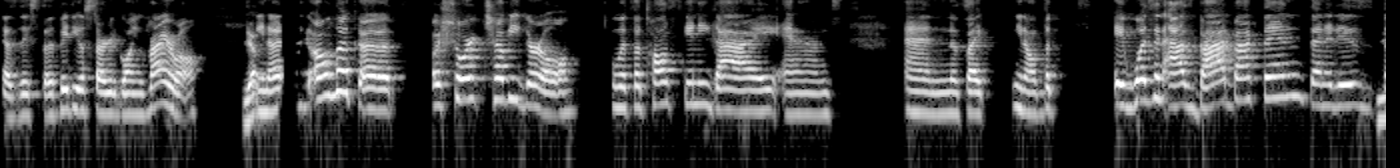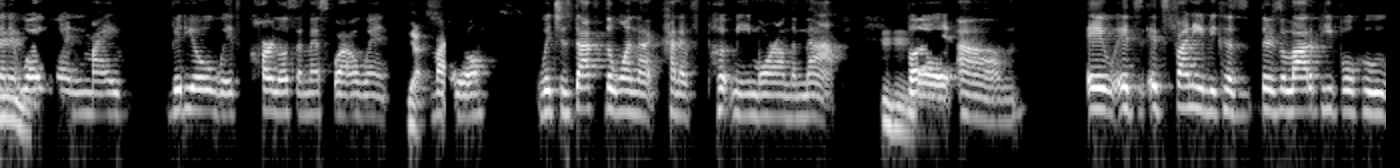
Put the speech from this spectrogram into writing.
because this the video started going viral. You know, like, oh look, a a short chubby girl with a tall skinny guy, and and it's like you know the it wasn't as bad back then than it is than it Mm. was when my video with Carlos Amesqua went Yes. viral, which is that's the one that kind of put me more on the map Mhm. but um it, it's it's funny because there's a lot of people who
